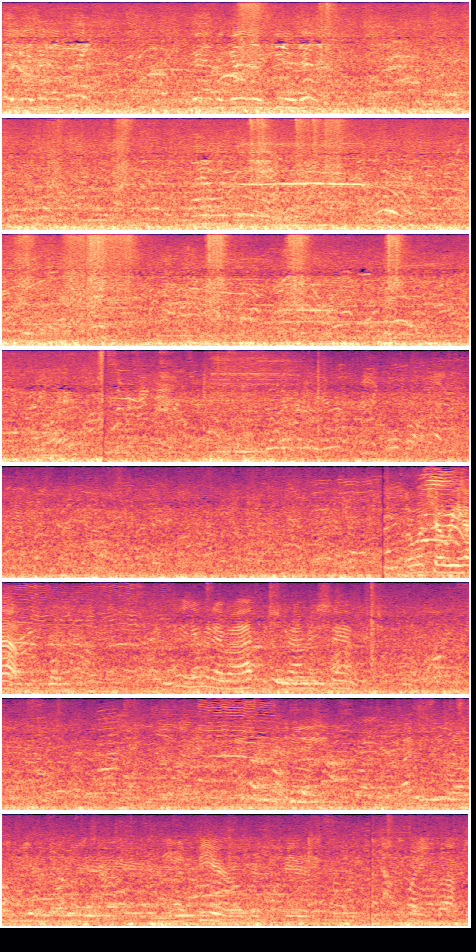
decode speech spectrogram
Anybody you guys ready to fight? Grab a gun, let's get her done. Fight on through there. So what shall we have? I think I'm gonna have a hot pastrami sandwich. And a beer over at the beer. Twenty bucks.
